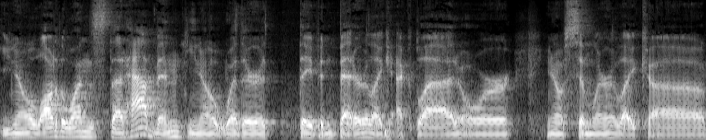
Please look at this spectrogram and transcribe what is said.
you know, a lot of the ones that have been, you know, whether they've been better like Ekblad or you know similar like. Uh,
